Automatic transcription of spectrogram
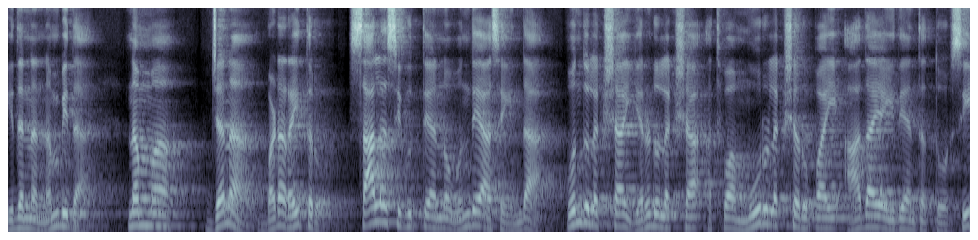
ಇದನ್ನು ನಂಬಿದ ನಮ್ಮ ಜನ ಬಡ ರೈತರು ಸಾಲ ಸಿಗುತ್ತೆ ಅನ್ನೋ ಒಂದೇ ಆಸೆಯಿಂದ ಒಂದು ಲಕ್ಷ, ಎರಡು ಲಕ್ಷ ಅಥವಾ ಮೂರು ಲಕ್ಷ ರೂಪಾಯಿ ಆದಾಯ ಇದೆ ಅಂತ ತೋರಿಸಿ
